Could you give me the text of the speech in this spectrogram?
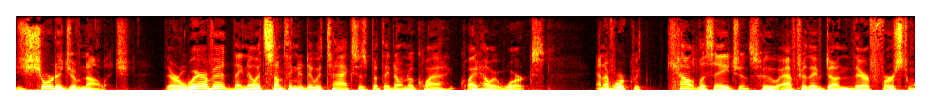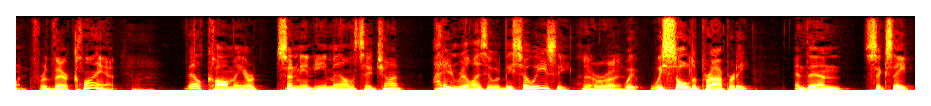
shortage of knowledge. They're aware of it, they know it's something to do with taxes, but they don't know quite, quite how it works. And I've worked with countless agents who, after they've done their first one for their client, they'll call me or send me an email and say, John, I didn't realize it would be so easy. Yeah, right. We, we sold a property, and then six, eight,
